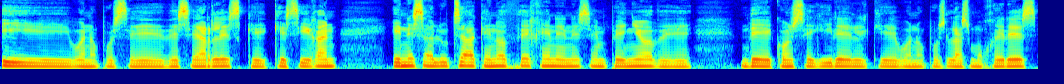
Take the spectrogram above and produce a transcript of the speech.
Y bueno pues desearles que, que sigan en esa lucha que no cejen en ese empeño de de conseguir el que bueno pues las mujeres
